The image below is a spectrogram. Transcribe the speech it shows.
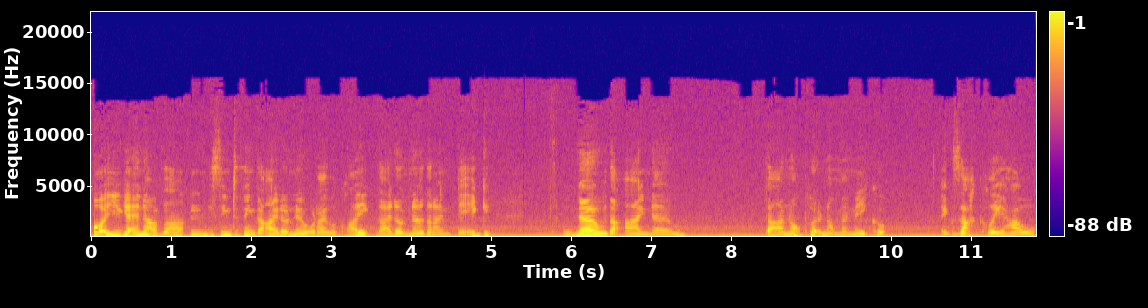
What are you getting out of that? You seem to think that I don't know what I look like, that I don't know that I'm big. Know that I know that I'm not putting on my makeup exactly how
